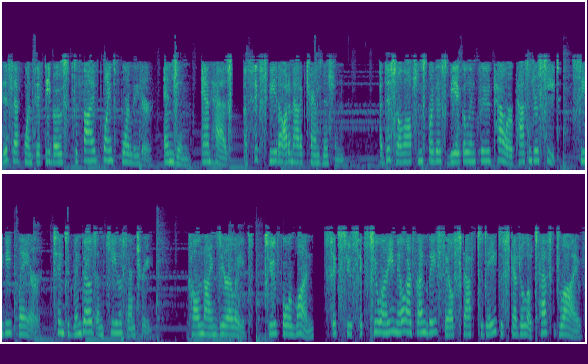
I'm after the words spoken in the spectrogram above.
This F-150 boasts a 5.4-liter engine and has a 6-speed automatic transmission. Additional options for this vehicle include power passenger seat, CD player, tinted windows and keyless entry. Call 908-241-6262 or email our friendly sales staff today to schedule a test drive.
